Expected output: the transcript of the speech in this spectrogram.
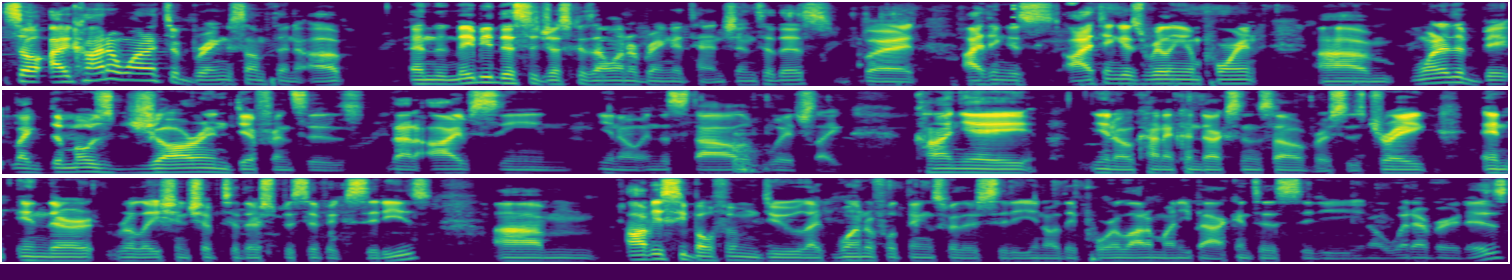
so I kind of wanted to bring something up, and then maybe this is just because I want to bring attention to this, but I think it's I think it's really important. Um, one of the big, like the most jarring differences that I've seen, you know, in the style of which like Kanye, you know, kind of conducts himself versus Drake, and in their relationship to their specific cities. Um, obviously, both of them do like wonderful things for their city. You know, they pour a lot of money back into the city. You know, whatever it is.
